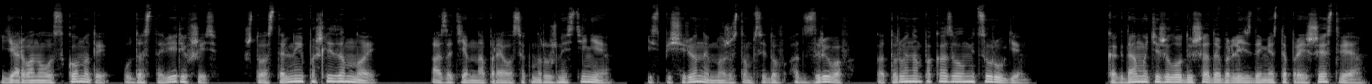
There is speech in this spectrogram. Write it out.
Я рванул из комнаты, удостоверившись, что остальные пошли за мной, а затем направился к наружной стене, испещренной множеством следов от взрывов, которую нам показывал Мицуруги. Когда мы тяжело дыша добрались до места происшествия...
